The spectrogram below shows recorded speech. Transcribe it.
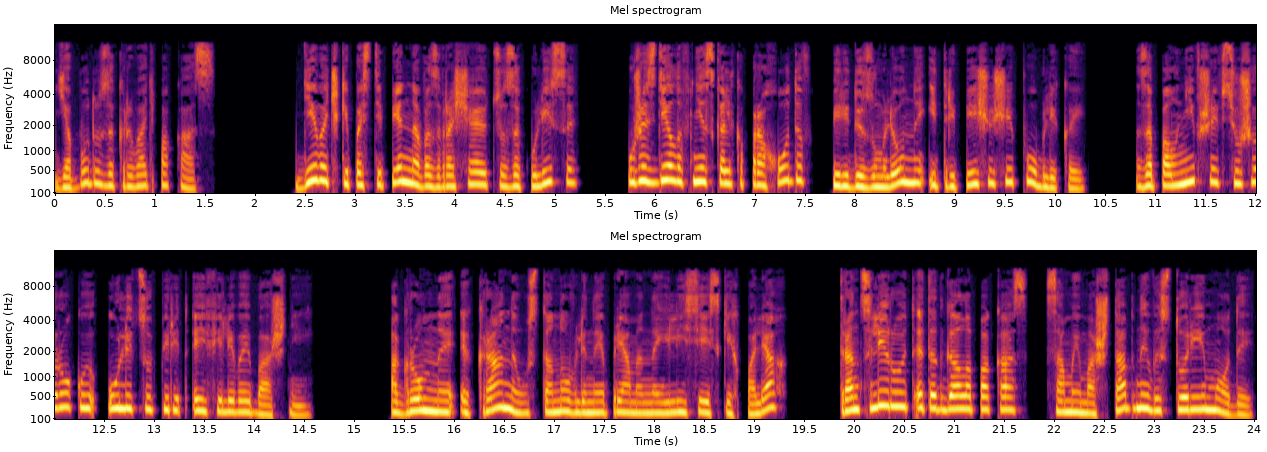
Я буду закрывать показ. Девочки постепенно возвращаются за кулисы, уже сделав несколько проходов перед изумленной и трепещущей публикой, заполнившей всю широкую улицу перед Эйфелевой башней. Огромные экраны, установленные прямо на Елисейских полях, транслируют этот галопоказ, самый масштабный в истории моды,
